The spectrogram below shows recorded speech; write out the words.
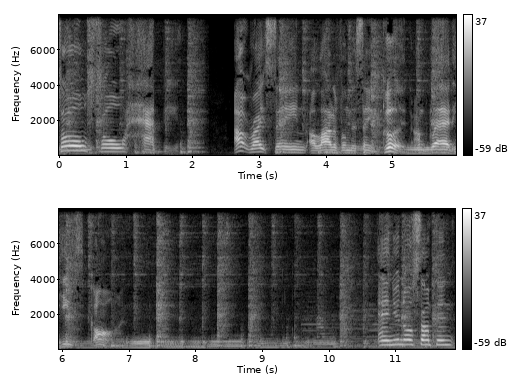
so, so happy. Outright saying a lot of them is saying, Good, I'm glad he's gone. And you know something?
